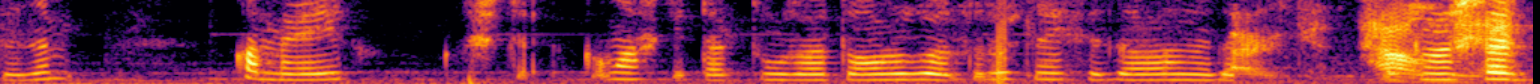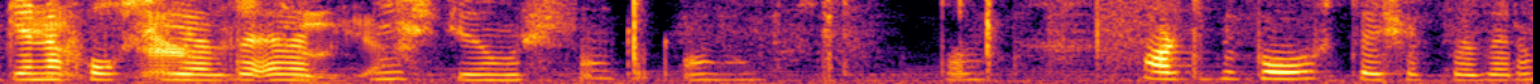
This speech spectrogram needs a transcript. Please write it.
dedim. Kamerayı işte maske taktım zaten onu gördünüz. Neyse devam edelim. Arkadaşlar gene Fox geldi. Evet ne istiyormuşsun? Tamam. Artı bir power teşekkür ederim.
